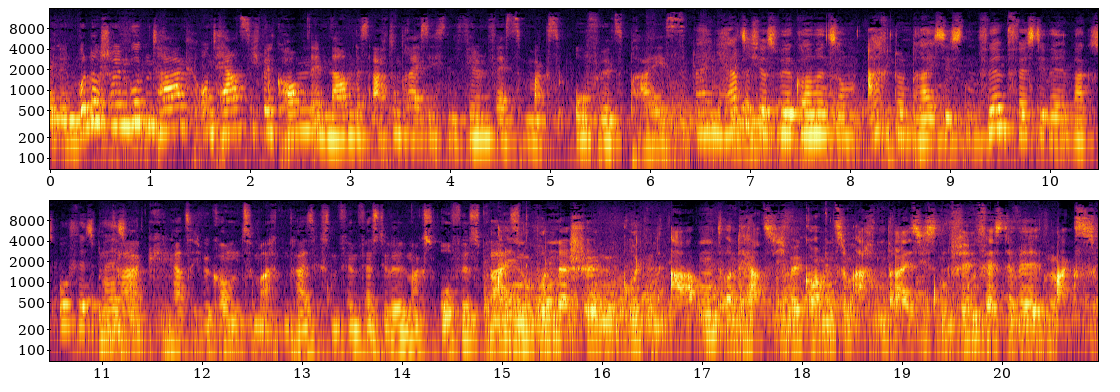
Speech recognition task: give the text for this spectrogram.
Einen wunderschönen guten Tag und herzlich willkommen im Namen des 38. Filmfest Max Ophüls Preis. Ein herzliches Willkommen zum 38. Filmfestival Max Ophüls Preis. Guten Tag, herzlich willkommen zum 38. Filmfestival Max Ophüls Preis. Einen wunderschönen guten Abend und herzlich willkommen zum 38. Filmfestival Max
